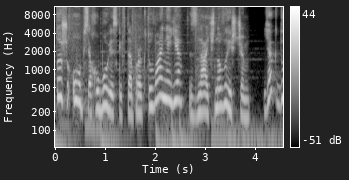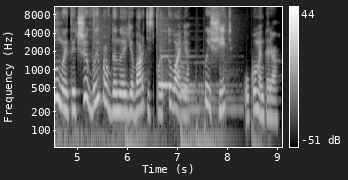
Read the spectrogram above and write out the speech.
Тож обсяг обов'язків та проєктування є значно вищим. Як думаєте, чи виправданою є вартість проєктування? Пишіть у коментарях.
